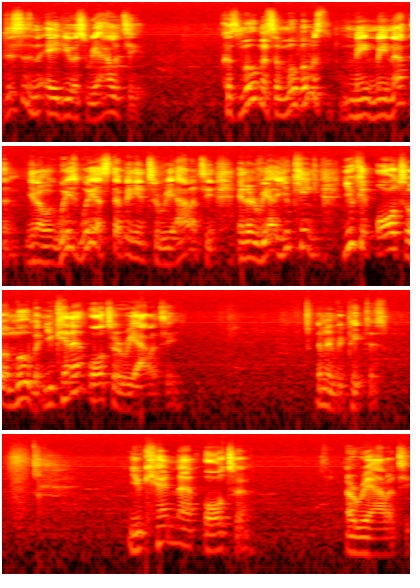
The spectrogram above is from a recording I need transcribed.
this is an ADOS reality. Because movements and movements mean mean nothing. You know, we, we are stepping into reality. And in reality, you can you can alter a movement. You cannot alter a reality. Let me repeat this. You cannot alter a reality.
